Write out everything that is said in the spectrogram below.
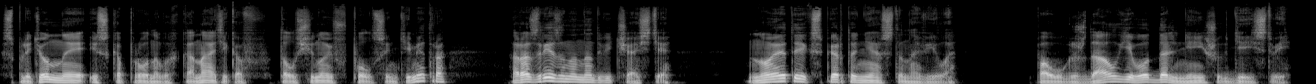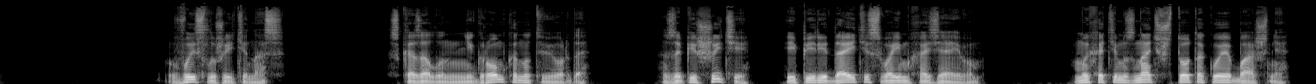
сплетенная из капроновых канатиков толщиной в полсантиметра, разрезана на две части, но это эксперта не остановило. Паук ждал его дальнейших действий. «Выслушайте нас», — сказал он негромко, но твердо. «Запишите и передайте своим хозяевам. Мы хотим знать, что такое башня.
